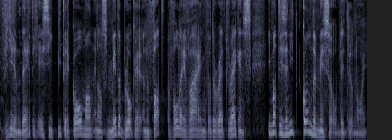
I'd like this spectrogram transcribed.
34 is hij, Pieter Koolman, en als middenblokker een vat vol ervaring voor de Red Dragons. Iemand die ze niet konden missen op dit toernooi.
